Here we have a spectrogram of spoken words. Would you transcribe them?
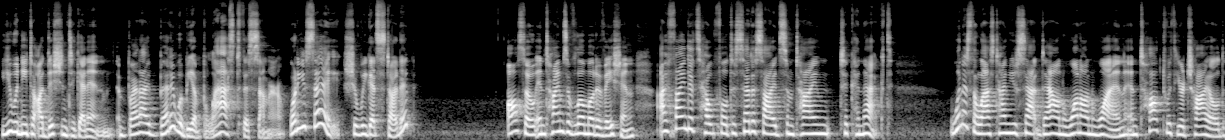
You would need to audition to get in, but I bet it would be a blast this summer. What do you say? Should we get started? Also, in times of low motivation, I find it's helpful to set aside some time to connect. When is the last time you sat down one on one and talked with your child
